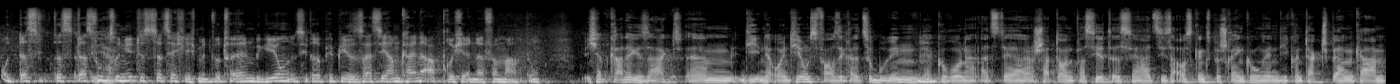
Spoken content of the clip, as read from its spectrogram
Und das, das, das funktioniert ja. es tatsächlich mit virtuellen Begehungen etc. pp. Das heißt, Sie haben keine Abbrüche in der Vermarktung. Ich habe gerade gesagt, ähm, die in der Orientierungsphase, gerade zu Beginn mhm. der Corona, als der Shutdown passiert ist, ja, als diese Ausgangsbeschränkungen, die Kontaktsperren kamen,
